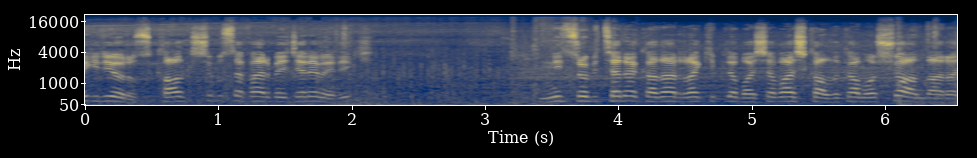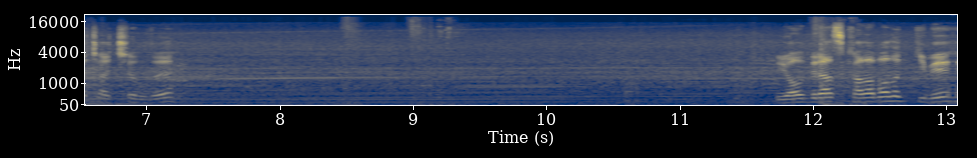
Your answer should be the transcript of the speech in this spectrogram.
Ve gidiyoruz. Kalkışı bu sefer beceremedik. Nitro bitene kadar rakiple başa baş kaldık ama şu anda araç açıldı. Yol biraz kalabalık gibi.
